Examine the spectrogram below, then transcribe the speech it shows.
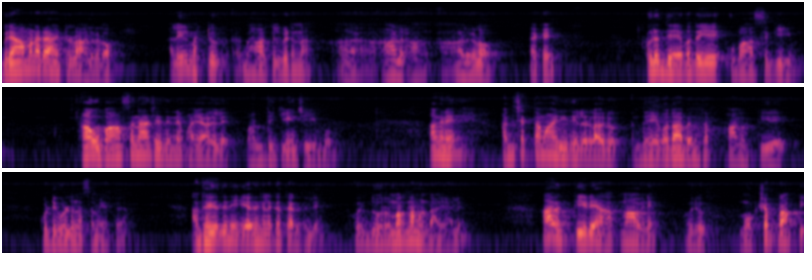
ബ്രാഹ്മണരായിട്ടുള്ള ആളുകളോ അല്ലെങ്കിൽ മറ്റു ഭാഗത്തിൽ വരുന്ന ആൾ ആളുകളോ ഒക്കെ ഒരു ദേവതയെ ഉപാസിക്കുകയും ആ ഉപാസനാ ചൈതന്യം അയാളിൽ വർദ്ധിക്കുകയും ചെയ്യുമ്പോൾ അങ്ങനെ അതിശക്തമായ രീതിയിലുള്ള ഒരു ദേവതാബന്ധം ആ വ്യക്തിയിൽ കുടികൊള്ളുന്ന സമയത്ത് അദ്ദേഹത്തിന് ഏതെങ്കിലുമൊക്കെ തരത്തിൽ ഒരു ദുർമരണം ഉണ്ടായാൽ ആ വ്യക്തിയുടെ ആത്മാവിന് ഒരു മോക്ഷപ്രാപ്തി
